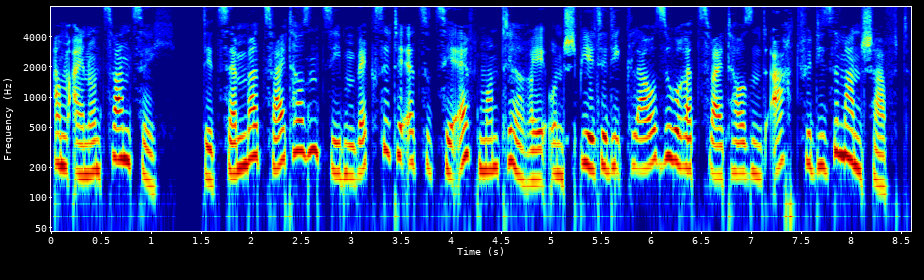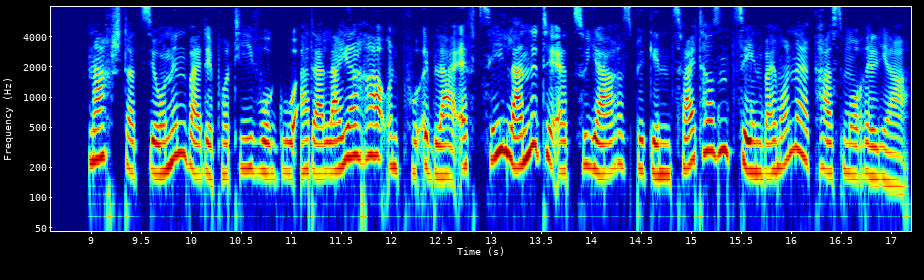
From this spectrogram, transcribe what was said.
Am 21. Dezember 2007 wechselte er zu CF Monterrey und spielte die Clausura 2008 für diese Mannschaft. Nach Stationen bei Deportivo Guadalajara und Puebla FC landete er zu Jahresbeginn 2010 bei Monarcas Morelia.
